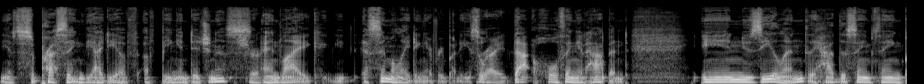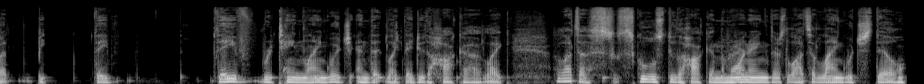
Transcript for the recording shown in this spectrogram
You know, suppressing the idea of, of being indigenous and like assimilating everybody. So Right. that whole thing had happened. In New Zealand, they had the same thing, but be, they've they've retained language and that like they do the haka like lots of s- schools do the haka in the morning there's lots of language still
